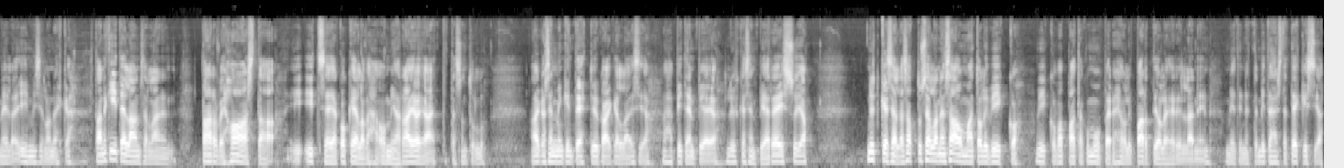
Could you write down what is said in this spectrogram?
Meillä ihmisillä on ehkä, tai ainakin itsellä on sellainen tarve haastaa itseä ja kokeilla vähän omia rajoja, että tässä on tullut aikaisemminkin tehtyä kaikenlaisia vähän pitempiä ja lyhkäisempiä reissuja. Nyt kesällä sattui sellainen sauma, että oli viikko, viikko vapaata, kun muu perhe oli partioleirillä, niin mietin, että mitä hän sitä tekisi ja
